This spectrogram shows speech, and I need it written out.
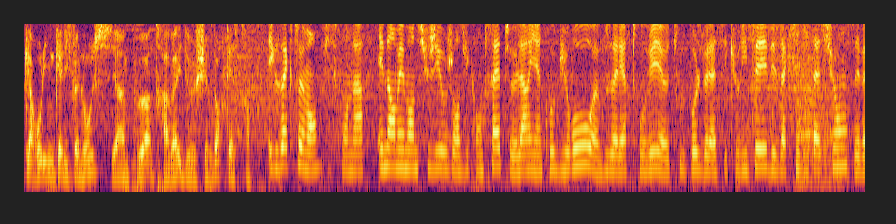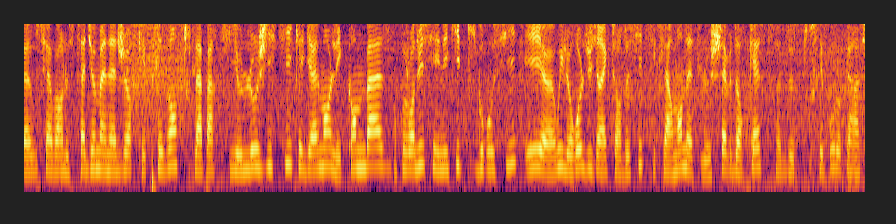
Caroline Califanos, c'est un peu un travail de chef d'orchestre. Exactement, puisqu'on a énormément de sujets aujourd'hui qu'on traite. Là, rien qu'au bureau, vous allez retrouver tout le pôle de la sécurité, des accréditations. Vous allez aussi avoir le stadium manager qui est présent, toute la partie logistique également, les camps de base. Donc aujourd'hui, c'est une équipe qui grossit. Et oui, le rôle du directeur de site, c'est clairement d'être le chef d'orchestre de tous ces pôles opérationnels.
